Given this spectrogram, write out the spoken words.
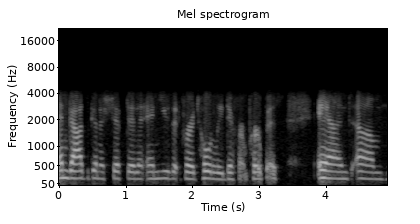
and God's going to shift it and use it for a totally different purpose. And um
